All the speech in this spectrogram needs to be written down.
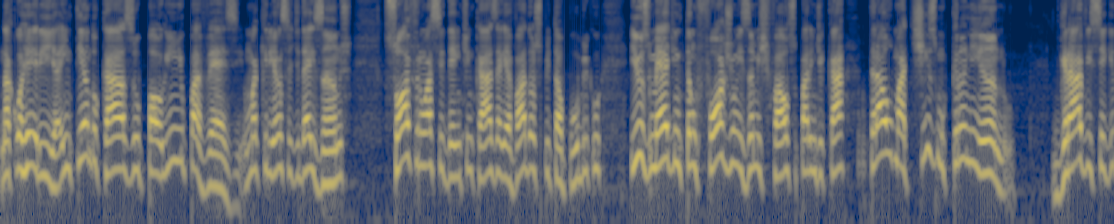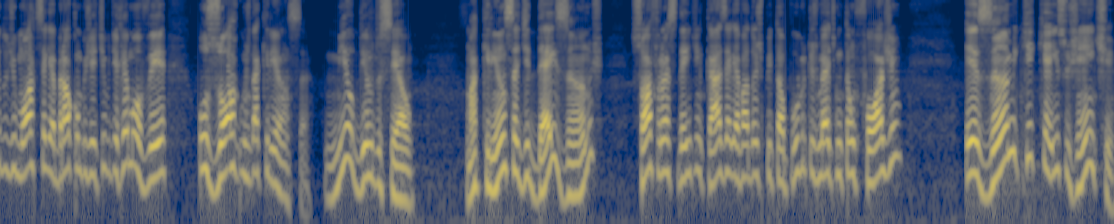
na correria. Entendo o caso Paulinho Pavese, uma criança de 10 anos, sofre um acidente em casa, é levado ao hospital público e os médicos então forjam exames falsos para indicar traumatismo craniano grave seguido de morte cerebral com o objetivo de remover os órgãos da criança. Meu Deus do céu! Uma criança de 10 anos sofre um acidente em casa, é levada ao hospital público, os médicos então fogem. Exame, o que, que é isso, gente?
